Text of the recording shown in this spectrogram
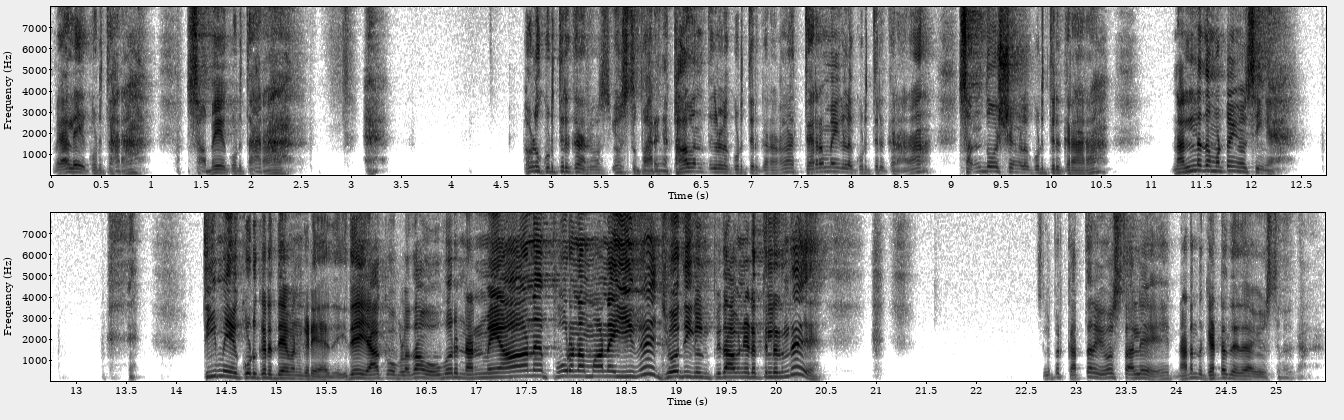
வேலையை கொடுத்தாரா? சபையை கொடுத்தாரா? எவ்வளவு கொடுத்துருக்காரு யோசி- யோசித்து பாருங்க. தாளந்துகளை கொடுத்துருக்கிறாரா? திறமைகளை கொடுத்துருக்கிறாரா? சந்தோஷங்களை கொடுத்துருக்கிறாரா? நல்லதை மட்டும் யோசிங்க. தீமையை கொடுக்கிற தேவன் கிடையாது. இதே யாக்கோபில் தான் ஒவ்வொரு நன்மையான பூரணமான ஈவு ஜோதிகளின் பிதாவின் இடத்திலிருந்து சில பேர் கத்தரை யோசித்தாலே நடந்து கெட்டதை ஏதாவது யோசிச்சுன்னு இருக்காங்க.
